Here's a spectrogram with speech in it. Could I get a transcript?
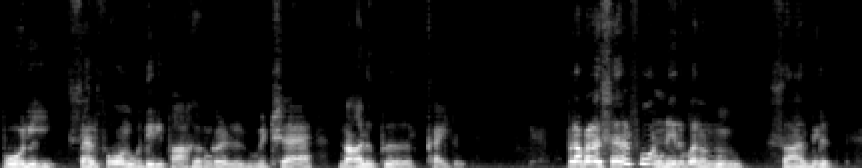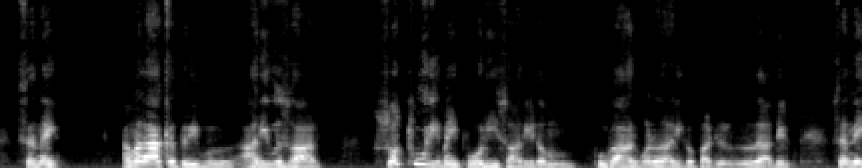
போலி செல்ஃபோன் உதிரி பாகங்கள் விற்ற நாலு பேர் கைது. பிரபல செல்ஃபோன் நிறுவனம் சார்பில் சென்னை அமலாக்க பிரிவு அறிவுசார் சொத்துரிமை போலீசாரிடம் புகார் மனு அளிக்கப்பட்டிருந்தது அதில். சென்னை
